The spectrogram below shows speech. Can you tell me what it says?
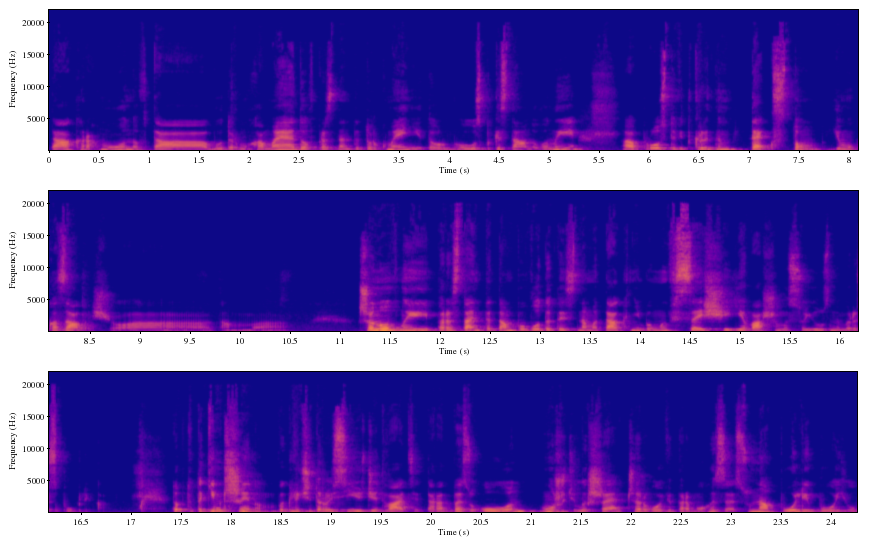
Так, Рахмонов та Будер Мухамедов, президенти Туркменії та Узбекистану, вони просто відкритим текстом йому казали, що там. Шановний, перестаньте там поводитись нами так, ніби ми все ще є вашими союзними республіками. Тобто, таким чином, виключити Росію з G20 та Радбезу ООН можуть лише чергові перемоги ЗСУ на полі бою.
